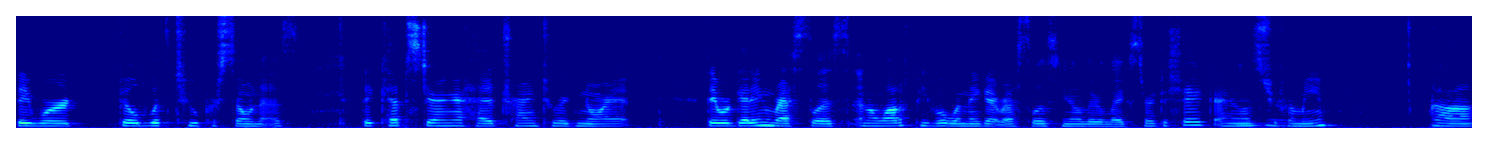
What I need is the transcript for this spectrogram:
they were filled with two personas. They kept staring ahead, trying to ignore it. They were getting restless, and a lot of people, when they get restless, you know, their legs start to shake. I know that's true for me. Uh,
